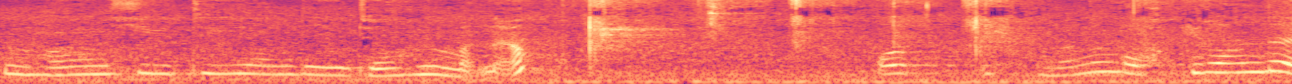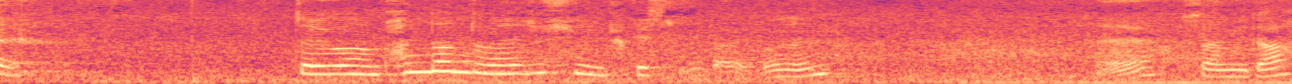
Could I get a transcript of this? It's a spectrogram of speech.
좀 방식이 특이한데 이거 대형산점 맞나요? 어, 맞는 것 같기도 한데 자, 이거는 판단 좀 해주시면 좋겠습니다. 이거는. 네, 감사합니다.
